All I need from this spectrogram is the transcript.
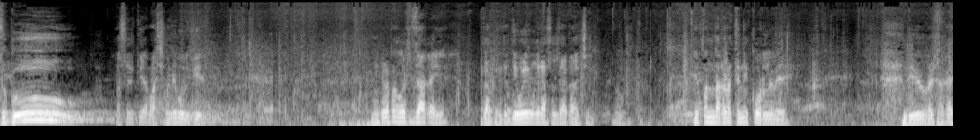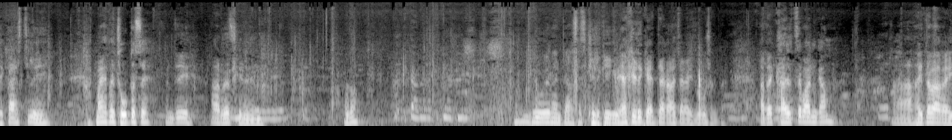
जुगू! असं ती तुझ्या भाषेमध्ये बोलते इकडे पण वरची जागा आहे. जातो इथं देवळी वगैरे असेल त्या काळची. हे पण दगडात त्यांनी कोरलेलं आहे. देवी वगैरे ठेवा काय असतील हे नाही छोटंच आहे पण ते अर्धच केलं त्यांनी बरोबर देवळी नाही जास्तच खिडकी ह्या खिडक्या आहेत त्या काळच्या काही बघू शकता आता खालचं बांधकाम हा इथं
